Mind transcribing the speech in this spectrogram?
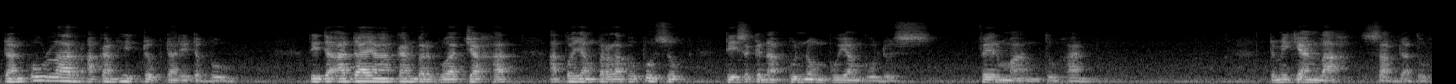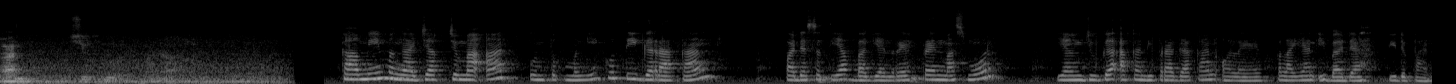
dan ular akan hidup dari debu. Tidak ada yang akan berbuat jahat atau yang berlaku busuk di segenap gunungku yang kudus. Firman Tuhan. Demikianlah sabda Tuhan. Kami mengajak jemaat untuk mengikuti gerakan pada setiap bagian referen Mazmur yang juga akan diperagakan oleh pelayan ibadah di depan.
